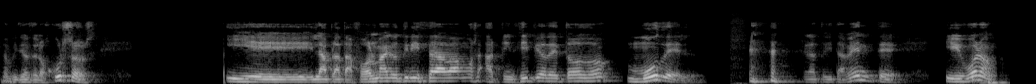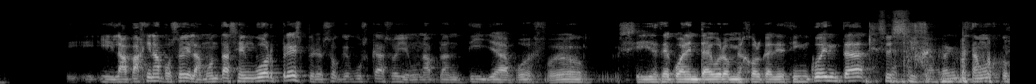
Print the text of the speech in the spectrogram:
los vídeos de los cursos. y la plataforma que utilizábamos al principio de todo, Moodle, gratuitamente. Y bueno, y, y la página, pues oye, la montas en WordPress, pero eso que buscas, oye, una plantilla, pues bueno, si es de 40 euros mejor que de 50. Sí, sí. La verdad que empezamos con,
